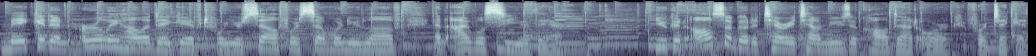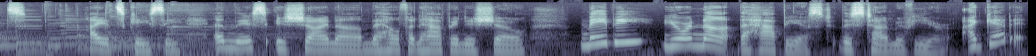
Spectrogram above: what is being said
Make it an early holiday gift for yourself or someone you love, and I will see you there. You can also go to tarrytownmusichall.org for tickets. Hi, it's Casey, and this is Shine On, the Health and Happiness Show. Maybe you're not the happiest this time of year. I get it.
